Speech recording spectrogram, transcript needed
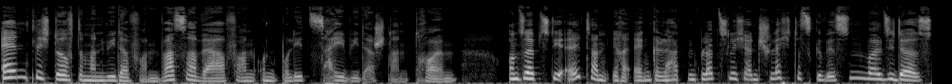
Endlich durfte man wieder von Wasserwerfern und Polizeiwiderstand träumen und selbst die Eltern ihrer Enkel hatten plötzlich ein schlechtes Gewissen, weil sie das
